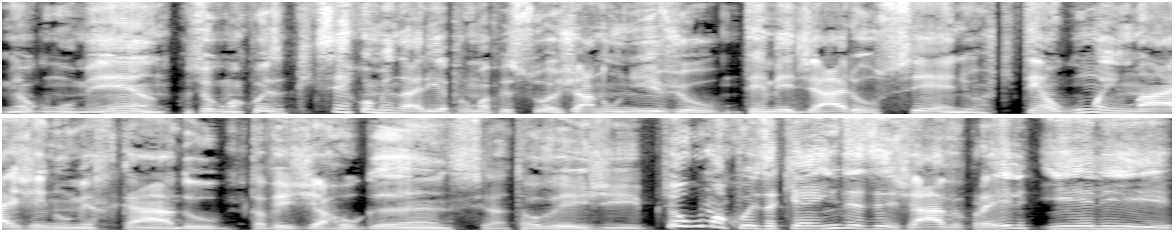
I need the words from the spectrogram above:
em algum momento, fazer alguma coisa. O que você recomendaria para uma pessoa já num nível intermediário ou sênior, que tem alguma imagem no mercado, talvez de arrogância, talvez de, de alguma coisa que é indesejável para ele, e ele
